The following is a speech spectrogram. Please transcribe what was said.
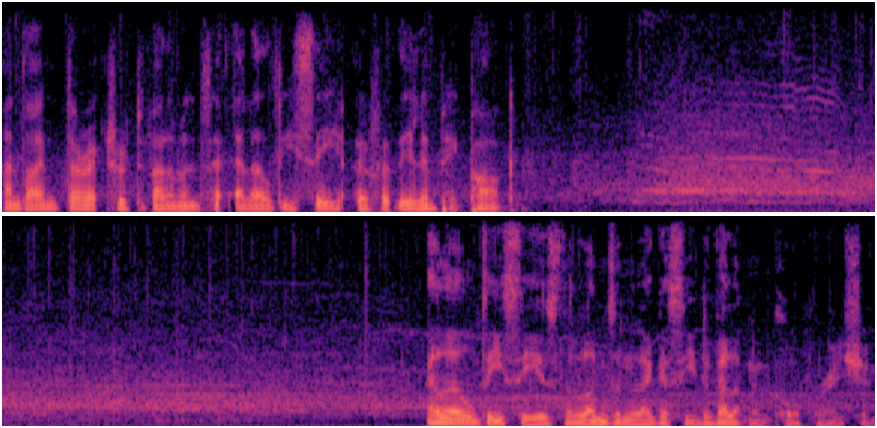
and I'm Director of Development at LLDC over at the Olympic Park. LLDC is the London Legacy Development Corporation.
